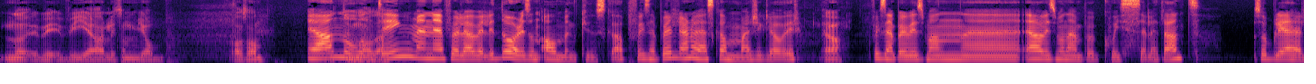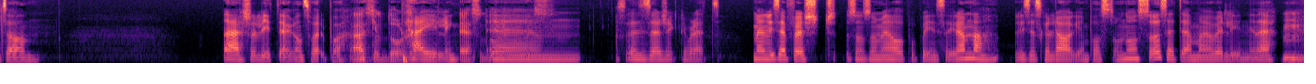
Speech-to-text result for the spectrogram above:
via liksom jobb og sånn. Ja, noen ting, men jeg føler jeg har veldig dårlig sånn allmennkunnskap, eksempel. Det er noe jeg skammer meg skikkelig over. Ja. For eksempel hvis man, eh, ja, hvis man er med på quiz eller et eller annet, så blir jeg helt sånn Det er så lite jeg kan svare på. Jeg er har så ikke dårlig. peiling. Jeg er så dårlig på quiz. Um, så jeg syns jeg er skikkelig flaut. Men hvis jeg først, sånn som jeg holder på på Instagram, da, hvis jeg skal lage en post om noe, så setter jeg meg jo veldig inn i det. Mm.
